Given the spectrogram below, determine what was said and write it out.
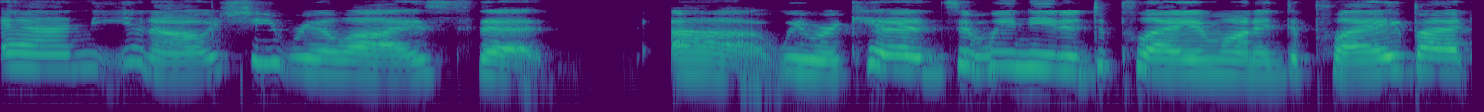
and you know, she realized that uh, we were kids and we needed to play and wanted to play. But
